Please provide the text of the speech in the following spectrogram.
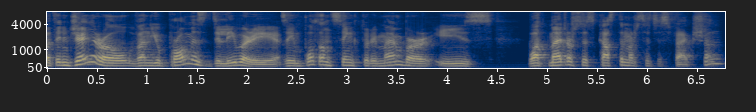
But in general, when you promise delivery, the important thing to remember is what matters is customer satisfaction.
